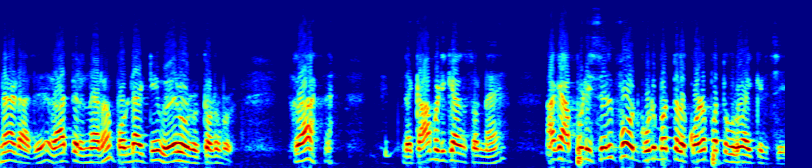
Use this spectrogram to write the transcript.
என்னடாது ராத்திரி நேரம் பொண்டாட்டி வேறொரு தொடர்பு. ரா- இந்த காமெடிக்காக சொன்னேன். ஆக அப்படி செல்போன் குடும்பத்தில் குழப்பத்தை உருவாக்கிடுச்சு.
